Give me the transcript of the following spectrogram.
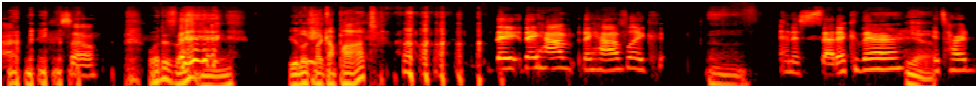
Uh, that mean? So What does that mean? you look like a pot. they they have they have like Uh, an aesthetic there. Yeah. It's hard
